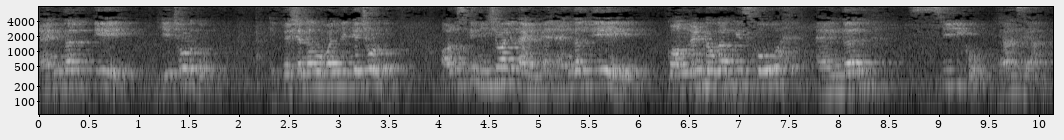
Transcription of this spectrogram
एंगल ए ये छोड़ दो। इक्वेशन नंबर वन लिख के छोड़ दो। और उसके नीचे वाली लाइन में एंगल ए कॉन्ग्रेंट होगा किसको? एंगल सी को। ध्यान से आप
